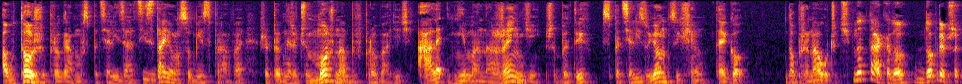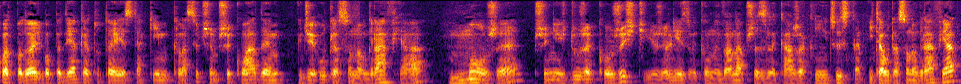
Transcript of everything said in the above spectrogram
autorzy programów specjalizacji zdają sobie sprawę, że pewne rzeczy można by wprowadzić, ale nie ma narzędzi, żeby tych specjalizujących się tego dobrze nauczyć. No tak, no, dobry przykład podałeś, bo pediatria tutaj jest takim klasycznym przykładem, gdzie ultrasonografia może przynieść duże korzyści, jeżeli jest wykonywana przez lekarza klinicystę. I ta ultrasonografia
